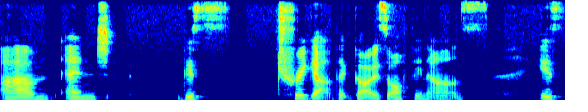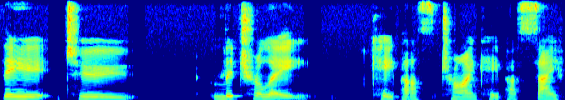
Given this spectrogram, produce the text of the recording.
um, and this trigger that goes off in us is there to literally keep us, try and keep us safe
